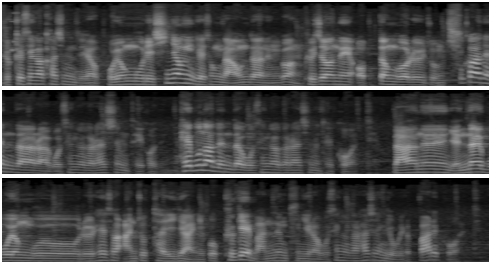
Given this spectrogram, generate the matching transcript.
이렇게 생각하시면 돼요. 보형물이 신형이 계속 나온다는 건 그 전에 없던 거를 좀 추가된다라고 생각을 하시면 되거든요. 해분화된다고 생각을 하시면 될 것 같아요. 나는 옛날 보형물을 해서 안 좋다 이게 아니고 그게 맞는 분이라고 생각을 하시는 게 오히려 빠를 것 같아요.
